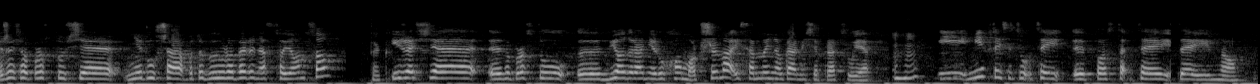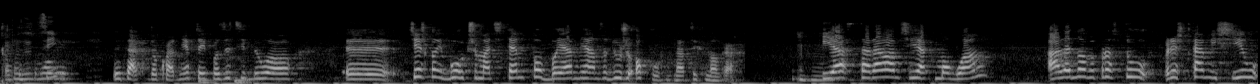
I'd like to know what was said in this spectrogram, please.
że się po prostu się nie rusza, bo to były rowery na stojąco, Tak. i że się y, po prostu y, biodra nieruchomo trzyma i samymi nogami się pracuje. Mhm. I mi w tej sytuacji, tej, y, tej, tej, no, Pozycji? Tak, dokładnie. W tej pozycji było, ciężko mi było utrzymać tempo, bo ja miałam za duży opór na tych nogach. Mhm. I ja starałam się jak mogłam, ale no po prostu resztkami sił,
